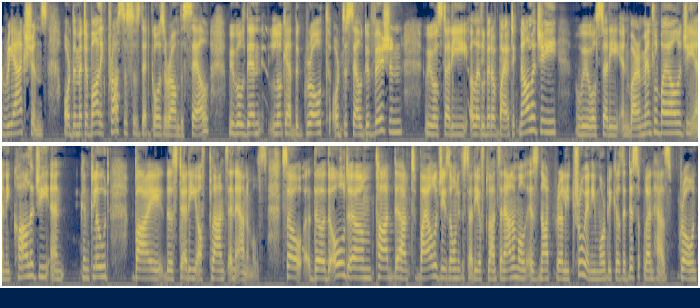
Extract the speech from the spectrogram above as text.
reactions or the metabolic processes that goes around the cell. We will then look at the growth or the cell division. We will study a little bit of biotechnology. We will study environmental biology and ecology and conclude by the study of plants and animals. So the the old um, thought that biology is only the study of plants and animals is not really true anymore because the discipline has grown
